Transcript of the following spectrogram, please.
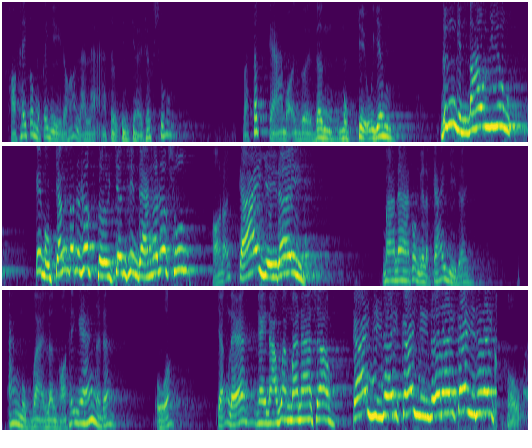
Họ thấy có một cái gì đó lạ lạ từ trên trời rớt xuống. Và tất cả mọi người gần một triệu dân đứng nhìn bao nhiêu, cái màu trắng đó nó rớt từ trên thiên đàng, nó rớt xuống. Họ nói, cái gì đây? Mana có nghĩa là cái gì đây? Ăn một vài lần họ thấy ngán rồi đó. Ủa, chẳng lẽ ngày nào cũng ăn mana sao? Cái gì đây? Cái gì nữa đây? Cái gì nữa đây? Khổ quá.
